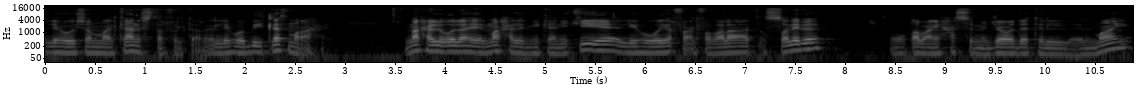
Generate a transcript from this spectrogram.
اللي هو يسمى ال canister filter اللي هو بيه ثلاث مراحل. المرحلة الأولى هي المرحلة الميكانيكية اللي هو يرفع الفضلات الصلبة وطبعا يحسن من جودة الماء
